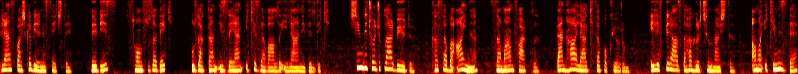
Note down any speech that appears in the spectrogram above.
Prens başka birini seçti ve biz sonsuza dek uzaktan izleyen iki zavallı ilan edildik. Şimdi çocuklar büyüdü. Kasaba aynı, zaman farklı. Ben hala kitap okuyorum. Elif biraz daha hırçınlaştı. Ama ikimiz de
